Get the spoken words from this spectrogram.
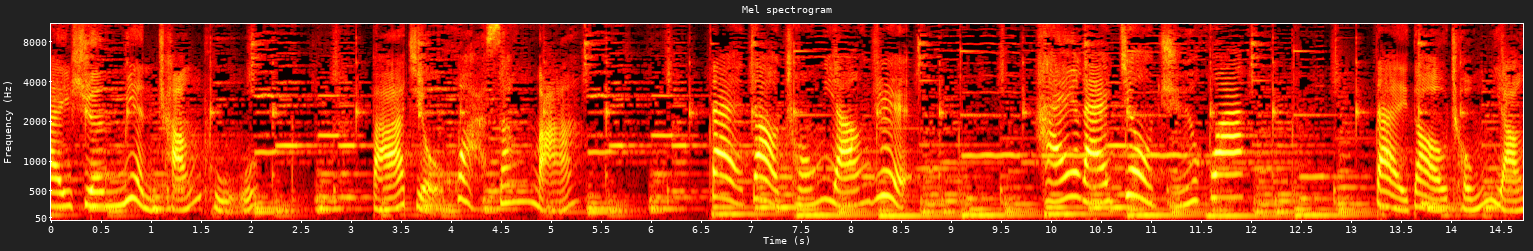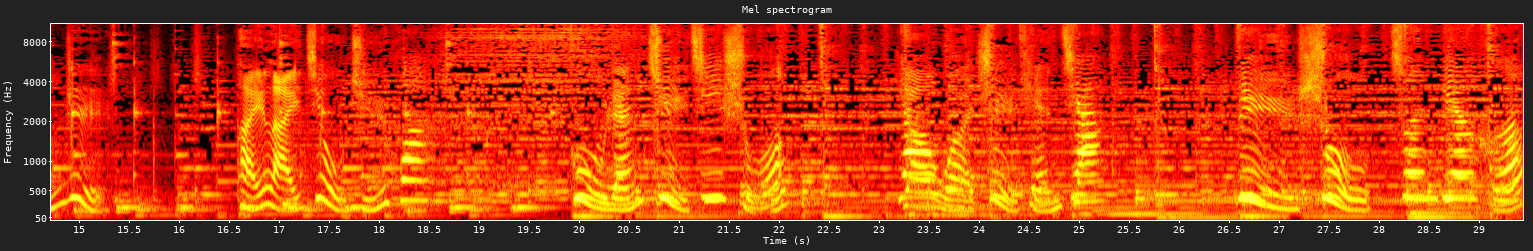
开轩面场圃，把酒话桑麻。待到重阳日，还来就菊花。待到重阳日，还来就菊花。故人具鸡黍，邀我至田家。绿树村边合，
